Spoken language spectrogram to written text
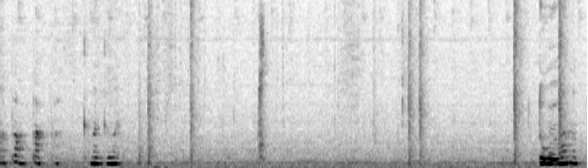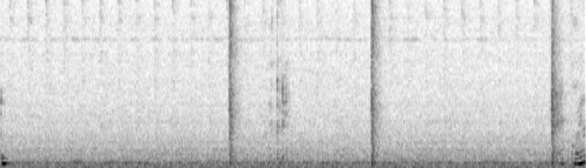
아빠, 아빠, 아빠. 그만, 그만. 너 왜? 왜 그래? 잘 거야?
